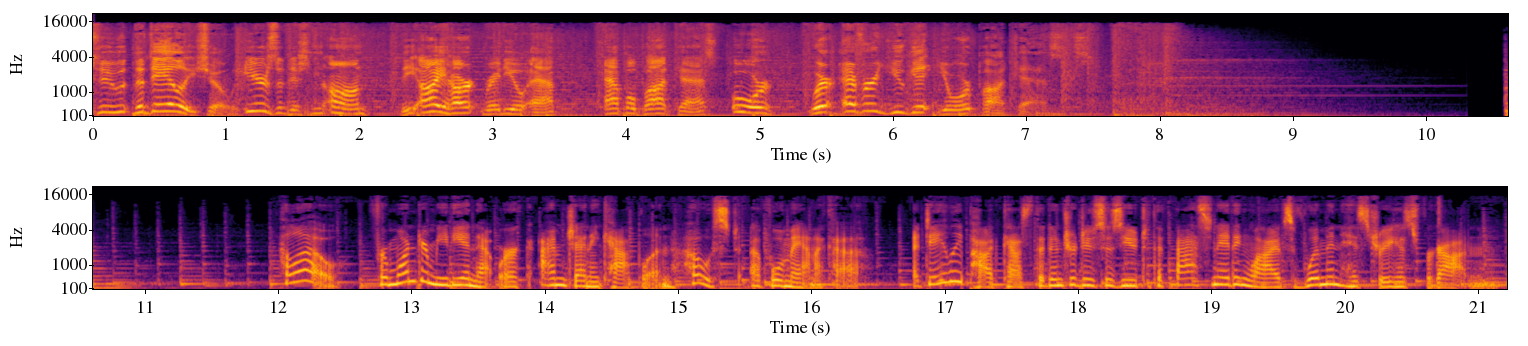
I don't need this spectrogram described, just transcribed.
to The Daily Show, Ears Edition, on the iHeartRadio app, Apple Podcasts, or wherever you get your podcasts. Hello. From Wonder Media Network, I'm Jenny Kaplan, host of Womanica, a daily podcast that introduces you to the fascinating lives of women history has forgotten.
